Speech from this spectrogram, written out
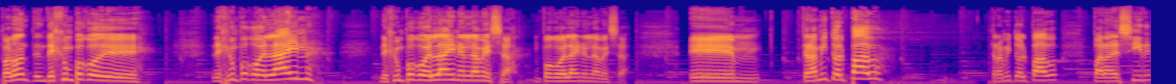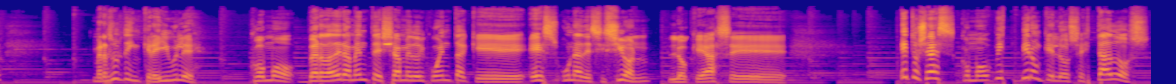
Perdón, dejé un poco de. Dejé un poco de line. Dejé un poco de line en la mesa. Un poco de line en la mesa. Eh, tramito el pub. Tramito el para decir. Me resulta increíble cómo verdaderamente ya me doy cuenta que es una decisión lo que hace. Esto ya es como. ¿vis- ¿Vieron que los estados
